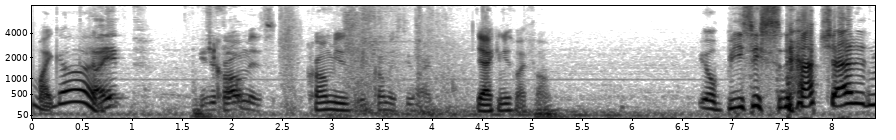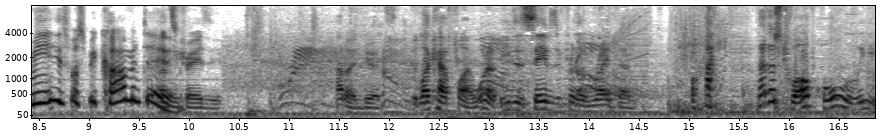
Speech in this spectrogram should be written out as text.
Oh my god. Type. Use your Chrome phone. is Chrome use Chrome is too hard. Yeah, I can use my phone. Yo, BC Snapchatted me. He's supposed to be commentating. That's crazy. How do I do it? Good luck, have fun. What? A, he just saves it for the right then. that does 12? Holy.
